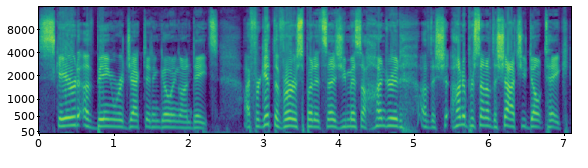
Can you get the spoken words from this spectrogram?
scared of being rejected and going on dates. I forget the verse, but it says you miss hundred of the hundred percent of the shots you don't take.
